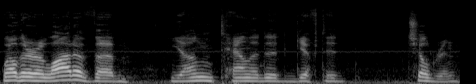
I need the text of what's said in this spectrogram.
Well, there are a lot of um, young, talented, gifted children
